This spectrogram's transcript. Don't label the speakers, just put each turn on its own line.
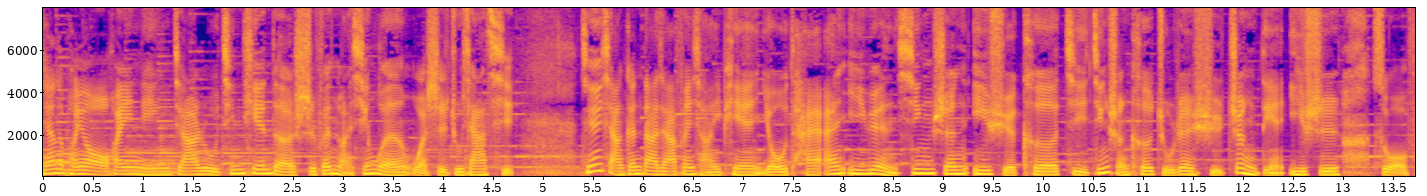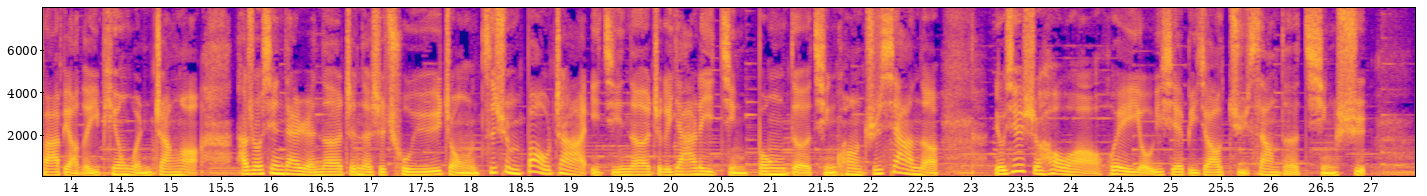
亲爱的朋友，欢迎您加入今天的十分暖新闻，我是朱佳琪。今天想跟大家分享一篇由台安医院新生医学科暨精神科主任许正典医师所发表的一篇文章啊。他说，现代人呢，真的是处于一种资讯爆炸以及呢这个压力紧绷的情况之下呢，有些时候啊会有一些比较沮丧的情绪。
